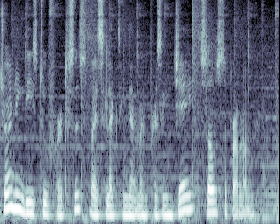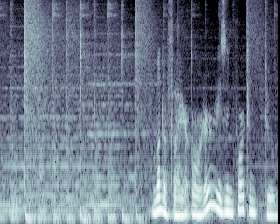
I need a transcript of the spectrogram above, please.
joining these two vertices by selecting them and pressing J solves the problem. Modifier order is important too.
